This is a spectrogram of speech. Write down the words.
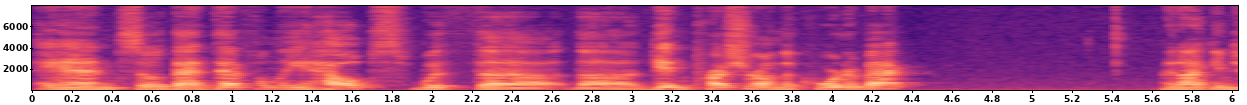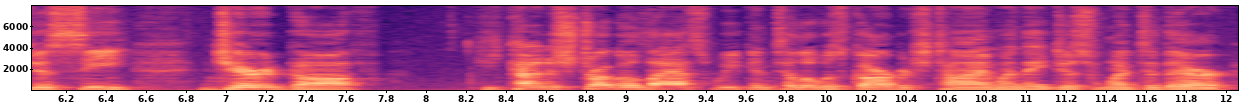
and so that definitely helps with the the getting pressure on the quarterback. And I can just see Jared Goff. He kind of struggled last week until it was garbage time when they just went to their,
